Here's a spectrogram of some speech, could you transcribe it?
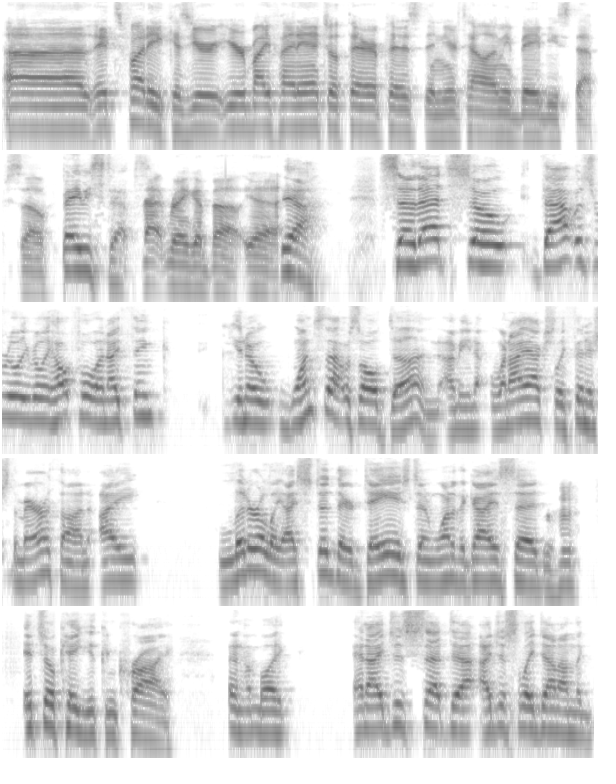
uh, it's funny because you're you're my financial therapist and you're telling me baby steps. So baby steps. that rang a bell. Yeah. yeah so that's so that was really really helpful and i think you know once that was all done i mean when i actually finished the marathon i literally i stood there dazed and one of the guys said Mhm. it's okay you can cry. And i'm like and i just sat down i just laid down on the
